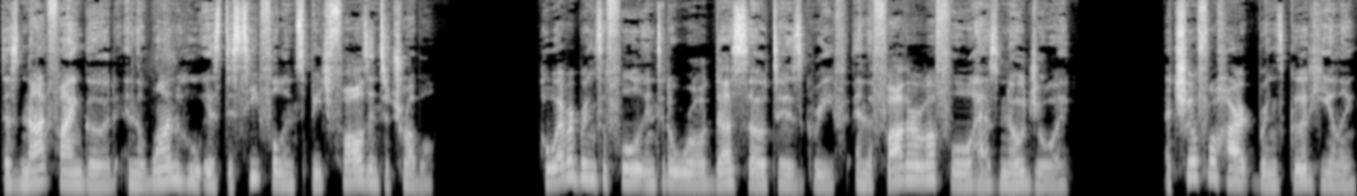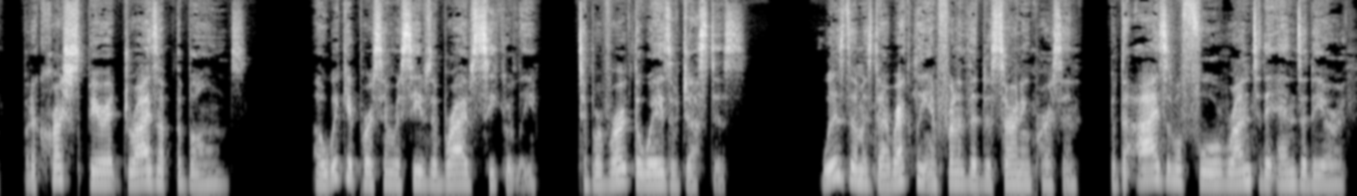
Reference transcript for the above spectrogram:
does not find good, and the one who is deceitful in speech falls into trouble. Whoever brings a fool into the world does so to his grief, and the father of a fool has no joy. A cheerful heart brings good healing, but a crushed spirit dries up the bones. A wicked person receives a bribe secretly to pervert the ways of justice. Wisdom is directly in front of the discerning person, but the eyes of a fool run to the ends of the earth.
